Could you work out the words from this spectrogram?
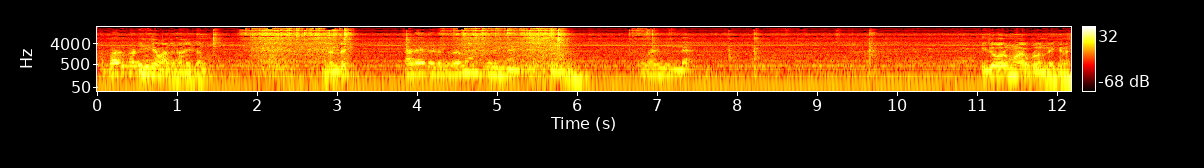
ஓ அப்ப அது படி இங்கே வந்து காய்க்கணும் என்னண்டு? கடையில எடுக்கிற நூல் துணி மாதிரி ம். வழி இல்ல இது ஒரு மாத குழந்தைக்குண்ணே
